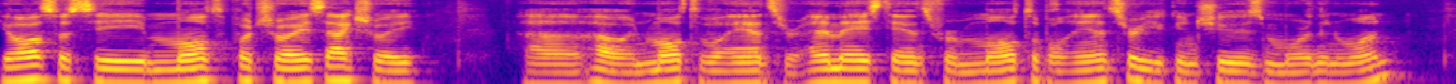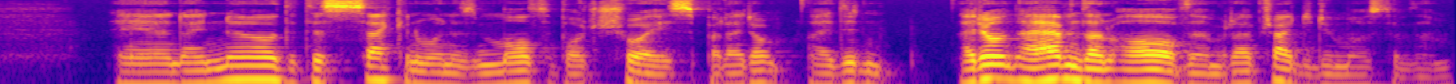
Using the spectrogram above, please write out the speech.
You'll also see multiple choice, actually, uh, oh, and multiple answer. MA stands for multiple answer. You can choose more than one. And I know that the second one is multiple choice, but I don't, I didn't, I don't, I haven't done all of them, but I've tried to do most of them.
